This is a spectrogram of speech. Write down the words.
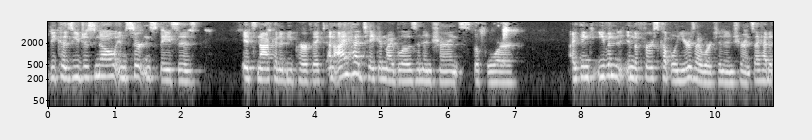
because you just know in certain spaces it's not going to be perfect. And I had taken my blows in insurance before. I think even in the first couple years I worked in insurance, I had a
